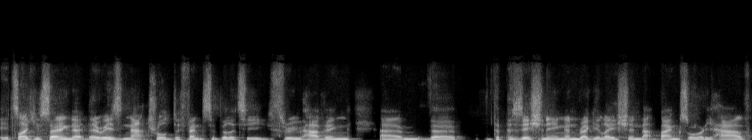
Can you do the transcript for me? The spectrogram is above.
it's like you're saying that there is natural defensibility through having um, the the positioning and regulation that banks already have.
